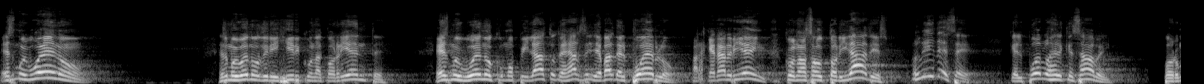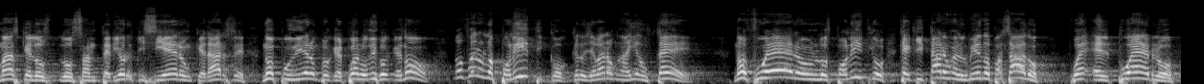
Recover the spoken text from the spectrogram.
Es muy bueno. Es muy bueno dirigir con la corriente. Es muy bueno como Pilato dejarse llevar del pueblo para quedar bien con las autoridades. Olvídese que el pueblo es el que sabe. Por más que los, los, anteriores quisieron quedarse, no pudieron porque el pueblo dijo que no. No fueron los políticos que lo llevaron ahí a usted. No fueron los políticos que quitaron el gobierno pasado, fue el pueblo.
